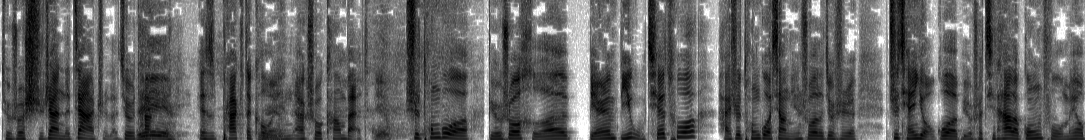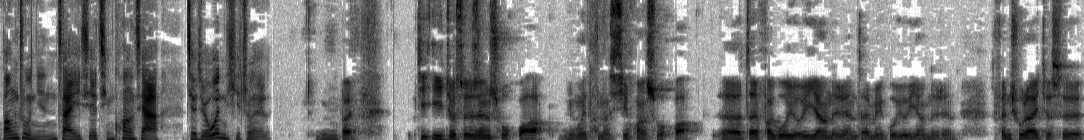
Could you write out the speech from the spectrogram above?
就是说实战的价值的？就是它 is practical in actual combat。是通过比如说和别人比武切磋，还是通过像您说的，就是之前有过，比如说其他的功夫没有帮助您在一些情况下解决问题之类的？明白。第一就是人说话，因为他们喜欢说话。呃，在法国有一样的人，在美国有一样的人，分出来就是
